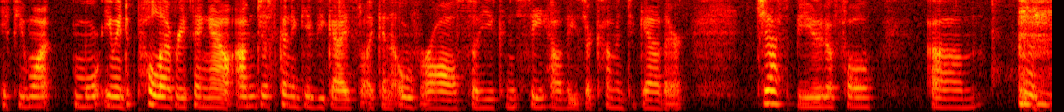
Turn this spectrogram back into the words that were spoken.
if you want more, you mean to pull everything out. I'm just going to give you guys like an overall so you can see how these are coming together. Just beautiful. Um,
